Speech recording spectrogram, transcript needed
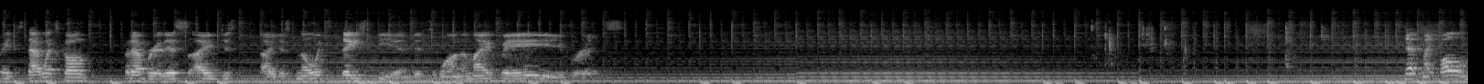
Wait, is that what's called? Whatever it is, I just I just know it's tasty and it's one of my favorites. Get my phone.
